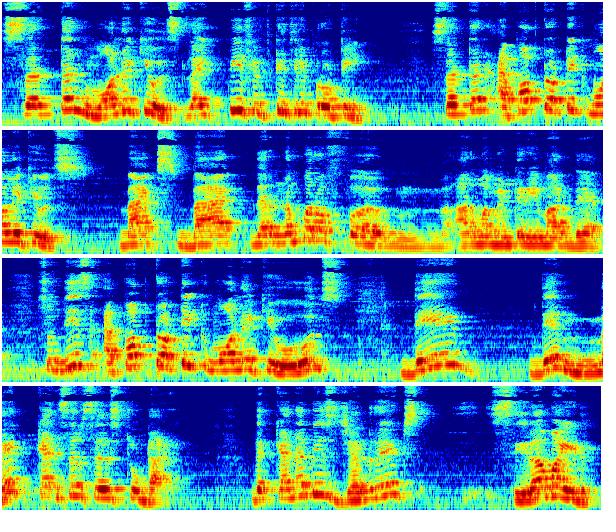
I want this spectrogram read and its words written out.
certain molecules like p53 protein certain apoptotic molecules Bax Bak there are number of um, armamentarium are there. So these apoptotic molecules they they make cancer cells to die. The cannabis generates ceramide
